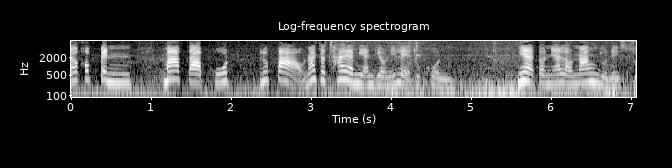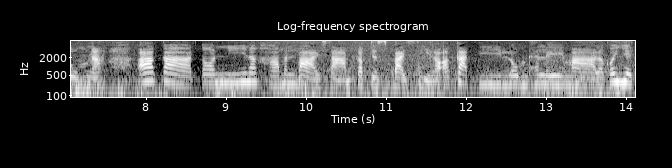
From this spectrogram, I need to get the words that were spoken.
ว่าเขาเป็นมาบตาพุธหรือเปล่า น่าจะใช่อะมีอันเดียวนี่แหละทุกคน เนี่ยตอนนี้เรานั่งอยู่ในซุ้มนะ อากาศตอนนี้นะคะ มันบ่ายสามกับจะบ่ายสี่แล้วอากาศดีลมทะเลมาแล้วก็เย็น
